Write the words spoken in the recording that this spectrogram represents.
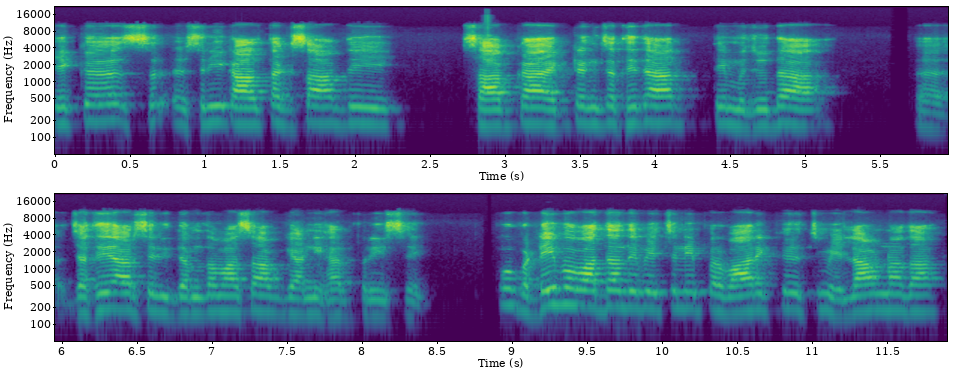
ਇੱਕ ਸ੍ਰੀ ਅਕਾਲ ਤਖਤ ਸਾਹਿਬ ਦੇ ਸਾਬਕਾ ਐਕਟਿੰਗ ਜਥੇਦਾਰ ਤੇ ਮੌਜੂਦਾ ਜਥੇਦਾਰ ਸ੍ਰੀ ਦਮਦਮਾ ਸਾਹਿਬ ਗਿਆਨੀ ਹਰਪ੍ਰੀਤ ਸਿੰਘ। ਉਹ ਵੱਡੇ ਵਿਵਾਦਾਂ ਦੇ ਵਿੱਚ ਨੇ, ਪਰਿਵਾਰਕ ਝਮੇਲਾ ਉਹਨਾਂ ਦਾ।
